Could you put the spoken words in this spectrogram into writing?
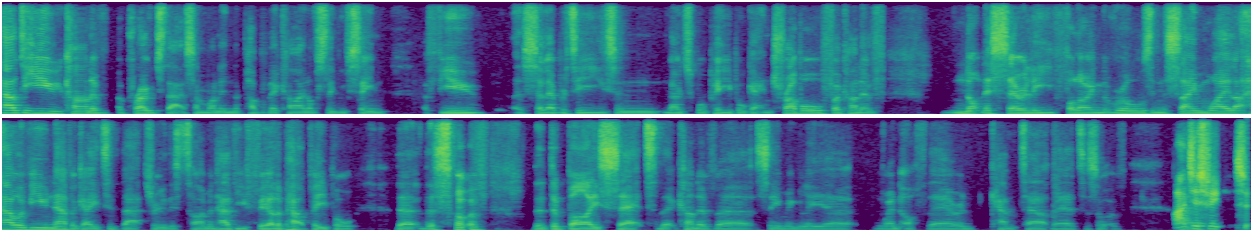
how do you kind of approach that someone in the public eye? And obviously we've seen a few uh, celebrities and notable people get in trouble for kind of not necessarily following the rules in the same way. Like how have you navigated that through this time? And how do you feel about people the the sort of the dubai set that kind of uh, seemingly uh, went off there and camped out there to sort of I just think it's,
